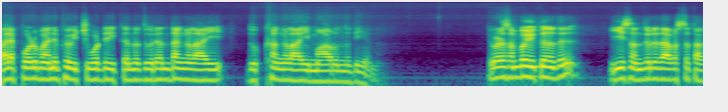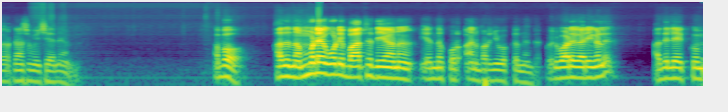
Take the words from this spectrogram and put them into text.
പലപ്പോഴും അനുഭവിച്ചുകൊണ്ടിരിക്കുന്ന ദുരന്തങ്ങളായി ദുഃഖങ്ങളായി മാറുന്നത് എന്ന്. ഇവിടെ സംഭവിക്കുന്നത് ഈ സന്തുലിതാവസ്ഥ തകർക്കാൻ ശ്രമിച്ചതിനാണ് അപ്പോൾ അത് നമ്മുടെ കൂടി ബാധ്യതയാണ് എന്ന് ഖുർആൻ പറഞ്ഞു വെക്കുന്നുണ്ട്. ഒരുപാട് കാര്യങ്ങൾ അതിലേക്കും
